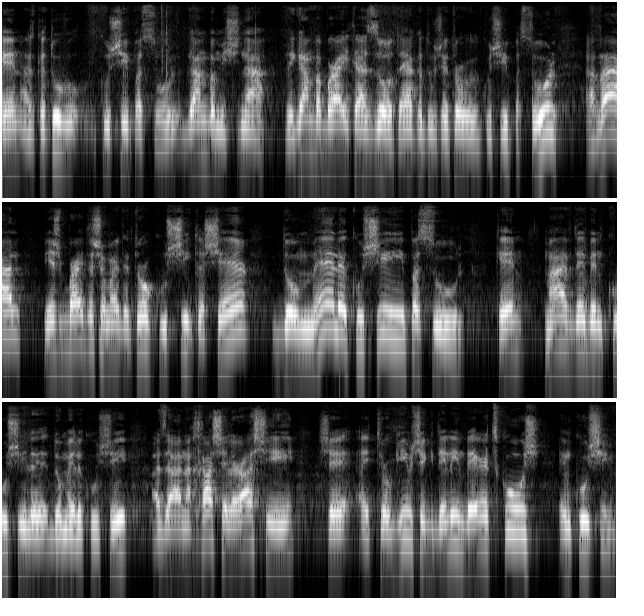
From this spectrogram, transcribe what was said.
כן, אז כתוב כושי פסול, גם במשנה וגם בברייתא הזאת היה כתוב שאתרוג כושי פסול, אבל יש ברייתא שאומרת אתרוג כושי כשר, דומה לכושי פסול, כן? מה ההבדל בין כושי לדומה לכושי? אז ההנחה של רש"י היא שאתרוגים שגדלים בארץ כוש הם כושים,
